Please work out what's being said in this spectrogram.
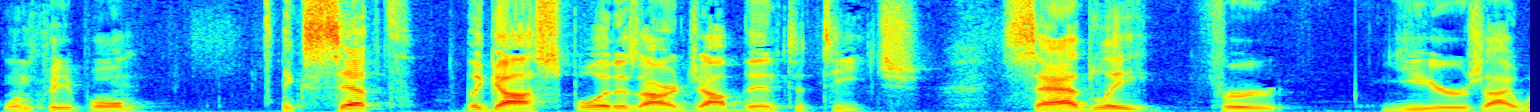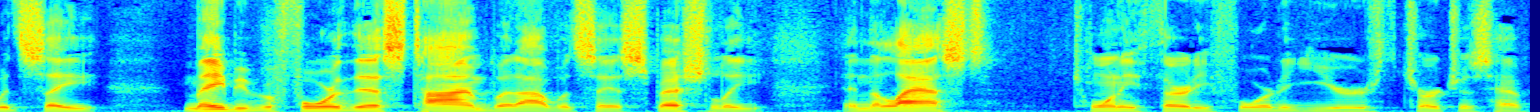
When people accept the gospel, it is our job then to teach. Sadly, for years, I would say, maybe before this time, but I would say especially in the last 20, 30, 40 years, churches have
